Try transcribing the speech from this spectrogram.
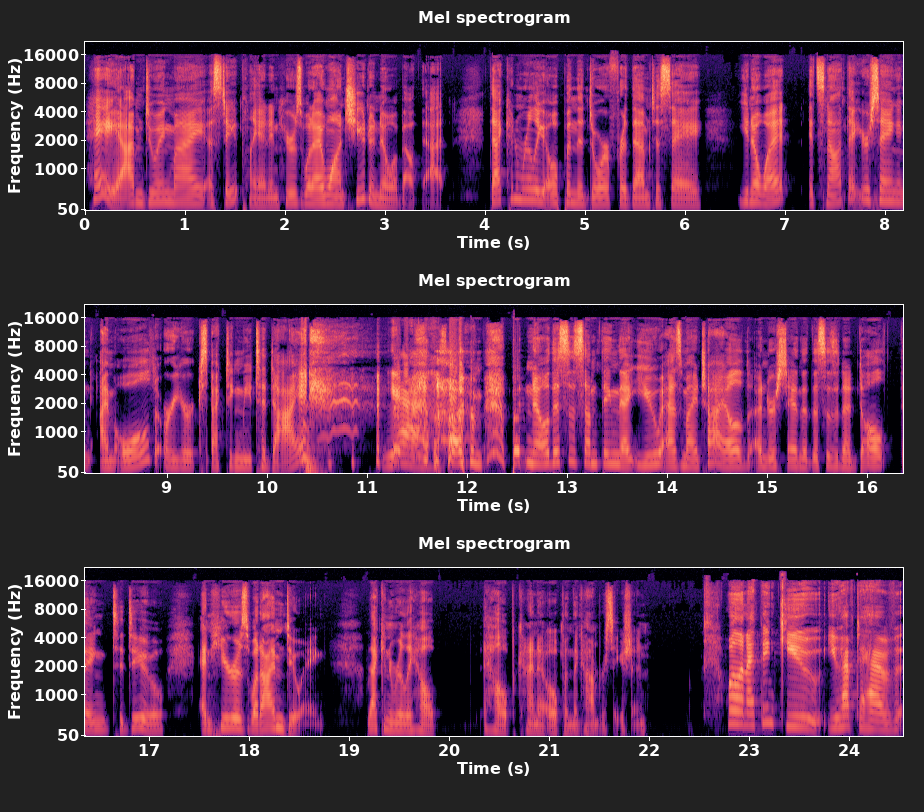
hey i'm doing my estate plan and here's what i want you to know about that that can really open the door for them to say you know what it's not that you're saying I'm old or you're expecting me to die. yeah. um, but no, this is something that you, as my child, understand that this is an adult thing to do. And here is what I'm doing. That can really help help kind of open the conversation. Well, and I think you you have to have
